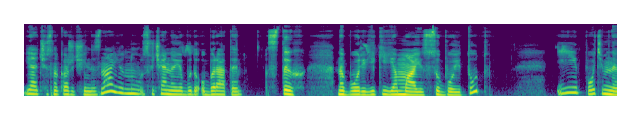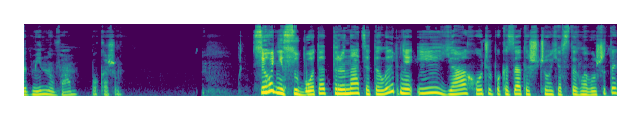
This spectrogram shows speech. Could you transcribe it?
Я, чесно кажучи, не знаю. Ну, звичайно, я буду обирати з тих наборів, які я маю з собою тут, і потім неодмінно вам покажу. Сьогодні субота, 13 липня, і я хочу показати, що я встигла вишити.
